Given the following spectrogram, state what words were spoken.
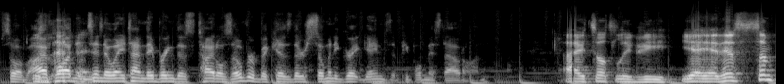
So Was I applaud? Nintendo anytime they bring those titles over because there's so many great games that people missed out on. I totally agree. Yeah, yeah. There's some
